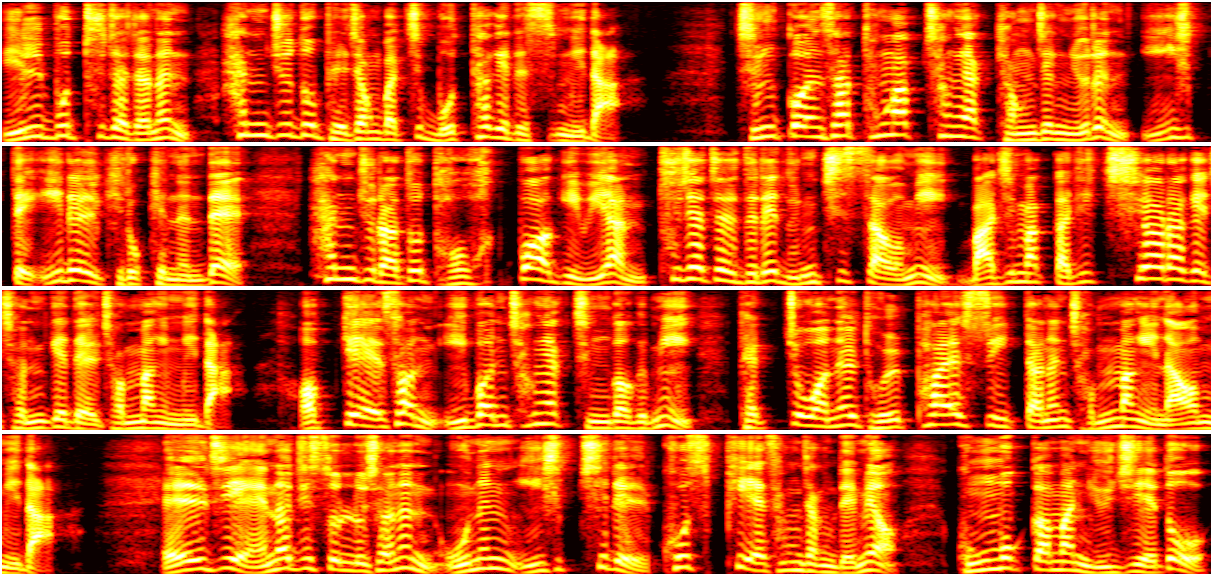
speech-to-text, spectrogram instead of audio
일부 투자자는 한 주도 배정받지 못하게 됐습니다. 증권사 통합 청약 경쟁률은 20대 1을 기록했는데 한 주라도 더 확보하기 위한 투자자들의 눈치 싸움이 마지막까지 치열하게 전개될 전망입니다. 업계에선 이번 청약 증거금이 100조 원을 돌파할 수 있다는 전망이 나옵니다. LG 에너지 솔루션은 오는 27일 코스피에 상장되며 공모가만 유지해도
